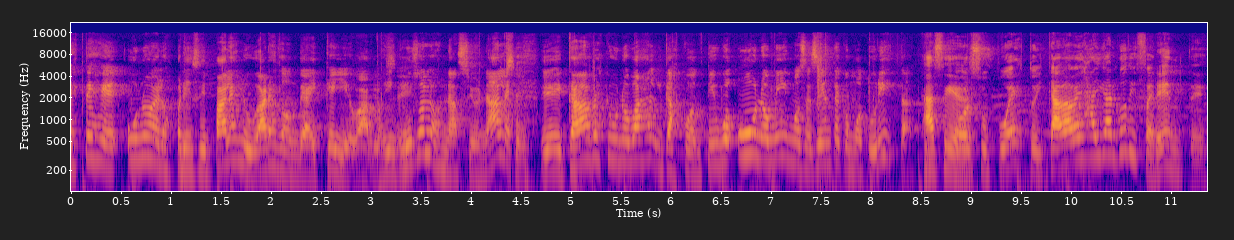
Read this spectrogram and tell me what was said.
este es eh, uno de los principales lugares donde hay que llevarlos, incluso los nacionales. Sí. Eh, cada vez que uno va al casco antiguo, uno mismo se siente como turista. Así Por es. supuesto, y cada vez hay algo diferente.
